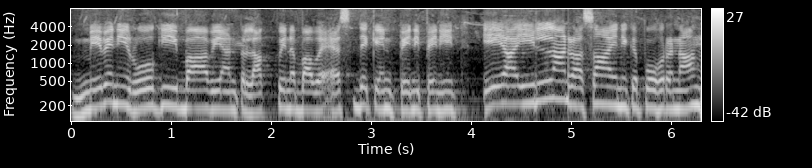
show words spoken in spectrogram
මෙවැනි රෝගී භාවයන්ට ලක්වෙන බව ඇස් දෙකෙන් පෙනිපෙනිත් ඒ අයිල්ලාන් රසායනික පොහොර නං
